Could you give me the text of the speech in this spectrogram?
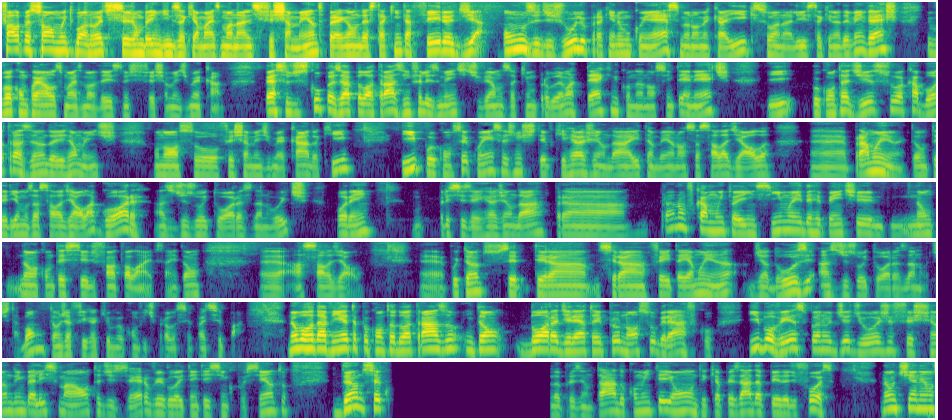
Fala pessoal, muito boa noite, sejam bem-vindos aqui a mais uma análise de fechamento, pregão desta quinta-feira, dia 11 de julho. Para quem não me conhece, meu nome é Kaique, sou analista aqui na Devinvest e vou acompanhá-los mais uma vez neste fechamento de mercado. Peço desculpas já pelo atraso, infelizmente tivemos aqui um problema técnico na nossa internet e por conta disso acabou atrasando aí realmente o nosso fechamento de mercado aqui e por consequência a gente teve que reagendar aí também a nossa sala de aula é, para amanhã. Então teríamos a sala de aula agora às 18 horas da noite, porém precisei reagendar para para não ficar muito aí em cima e de repente não não acontecer de fato a live, tá? Então a sala de aula. É, portanto, ser, terá, será feita aí amanhã, dia 12, às 18 horas da noite, tá bom? Então já fica aqui o meu convite para você participar. Não vou rodar a vinheta por conta do atraso, então bora direto aí para o nosso gráfico. Ibovespa no dia de hoje fechando em belíssima alta de 0,85%, dando sequência apresentado, comentei ontem que apesar da perda de força, não tinha nenhum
